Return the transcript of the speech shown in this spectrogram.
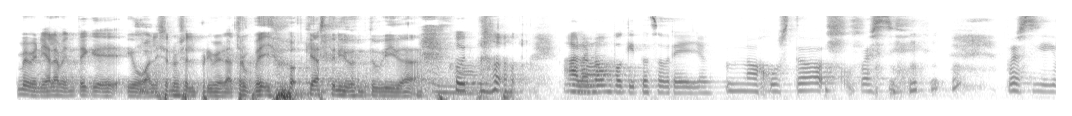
me venía a la mente que igual ese no es el primer atropello que has tenido en tu vida. Justo. Háblanos un poquito sobre ello. No, justo, pues sí. Pues sí,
